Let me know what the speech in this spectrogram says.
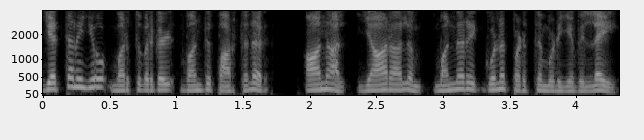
எத்தனையோ மருத்துவர்கள் வந்து பார்த்தனர் ஆனால் யாராலும் மன்னரை குணப்படுத்த முடியவில்லை.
